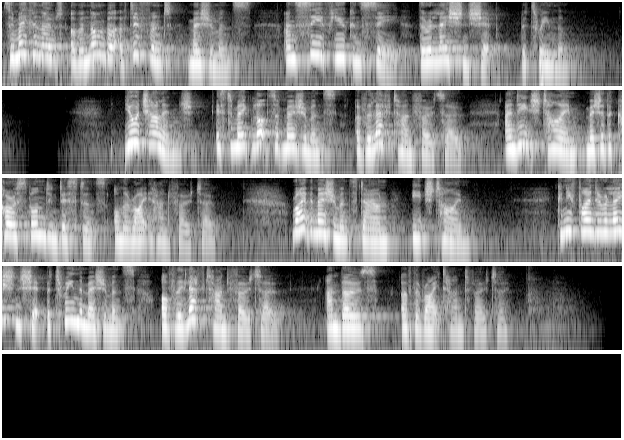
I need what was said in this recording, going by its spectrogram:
So make a note of a number of different measurements and see if you can see the relationship between them. Your challenge is to make lots of measurements of the left-hand photo and each time measure the corresponding distance on the right-hand photo. Write the measurements down each time. can you find a relationship between the measurements of the left-hand photo and those of the right-hand photo?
